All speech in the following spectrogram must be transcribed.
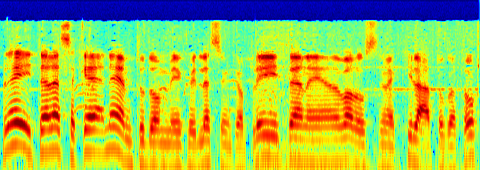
Playten leszek-e? Nem tudom még, hogy leszünk a Playten, én valószínűleg kilátogatok.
